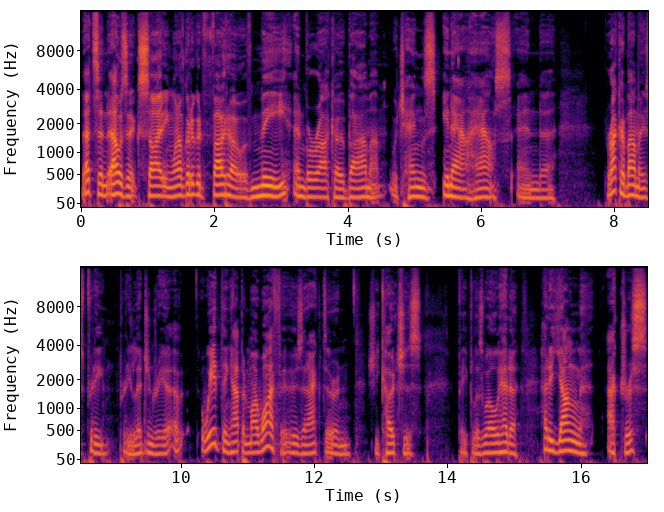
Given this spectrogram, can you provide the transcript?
that's an that was an exciting one. I've got a good photo of me and Barack Obama, which hangs in our house, and uh, Barack Obama is pretty pretty legendary. A, a, weird thing happened. My wife, who's an actor and she coaches people as well, we had a had a young actress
